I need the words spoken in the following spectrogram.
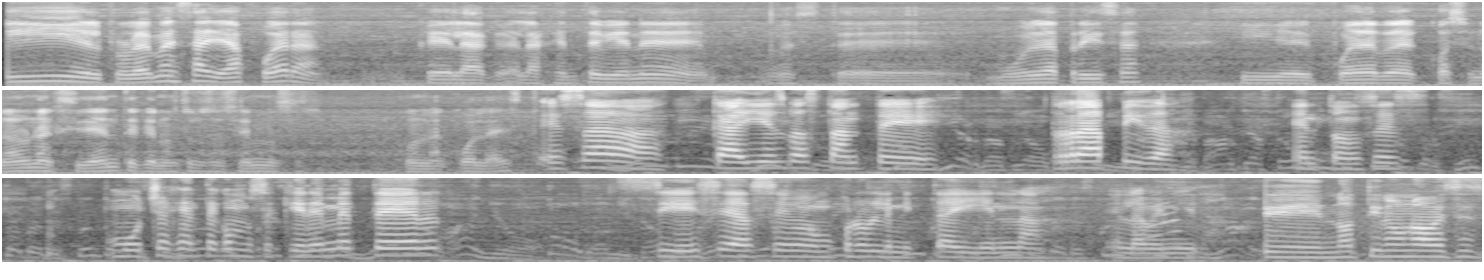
Y el problema está allá afuera, que la, gente viene este, muy deprisa y eh, puede ocasionar un accidente que nosotros hacemos con la cola esta. Esa calle es bastante rápida, entonces mucha gente como se quiere meter, sí se hace un problemita ahí en la, en la avenida. Eh, no tiene uno a veces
